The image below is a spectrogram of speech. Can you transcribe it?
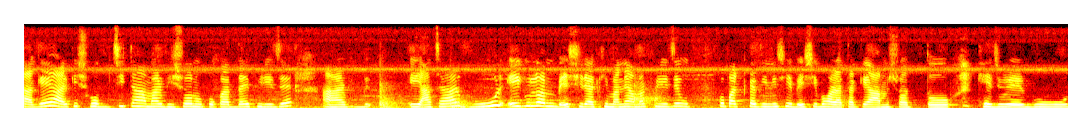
লাগে, আর কি সবজিটা আমার ভীষণ উপকার দেয় ফ্রিজে। আর এই আচার, গুড় এইগুলো আমি বেশি রাখি মানে আমার ফ্রিজে উৎপোপাটকা জিনিসই বেশি ভরা থাকে, আমসত্ত্ব, খেজুরের গুড়,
